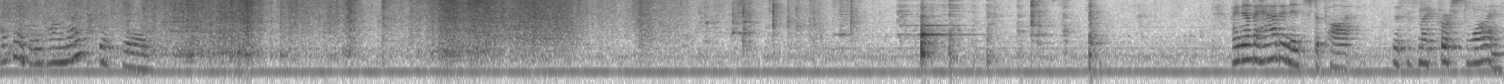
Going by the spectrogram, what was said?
I can't believe how nice this is. I never had an Instapot. This is my first one.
